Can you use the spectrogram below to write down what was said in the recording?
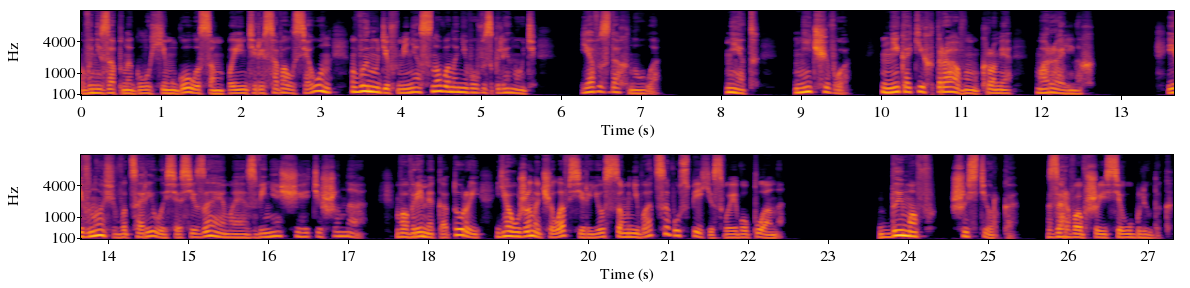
Внезапно глухим голосом поинтересовался он, вынудив меня снова на него взглянуть. Я вздохнула. Нет, ничего, никаких травм, кроме моральных. И вновь воцарилась осязаемая звенящая тишина, во время которой я уже начала всерьез сомневаться в успехе своего плана. Дымов — шестерка, взорвавшийся ублюдок.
